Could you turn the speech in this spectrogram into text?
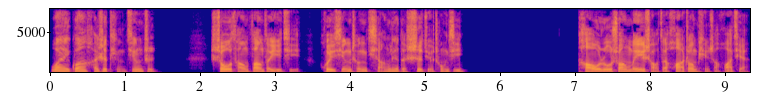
外观还是挺精致，收藏放在一起会形成强烈的视觉冲击。陶如霜没少在化妆品上花钱。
